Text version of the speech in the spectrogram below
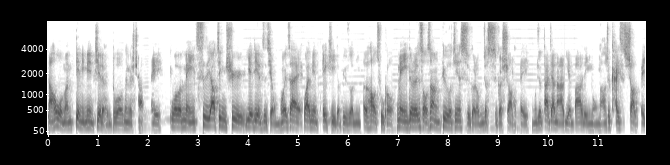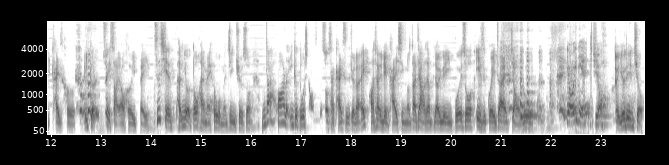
然后我们店里面借了很多那个 shot 杯。我们每一次要进去夜店之前，我们会在外面 A K 的，比如说你二号出口，每个人手上，譬如说今天十个人，我们就十个 shot 杯，我们就大家拿盐巴柠檬，然后就开始 shot 杯开始喝，一个人最少要喝一杯。之前朋友都还没和我们进去的时候，我们大概花了一个多小时的时候才开始。觉得哎，好像有点开心了，大家好像比较愿意，不会说一直归在角落。有一点久，对，有点久。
